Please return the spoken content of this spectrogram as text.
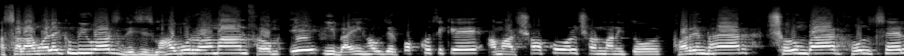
আসসালামু আলাইকুম viewers this is Mahbur Rahman from A E buying হাউসের পক্ষ থেকে আমার সকল সম্মানিত foreign buyer showroom buyer wholesale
